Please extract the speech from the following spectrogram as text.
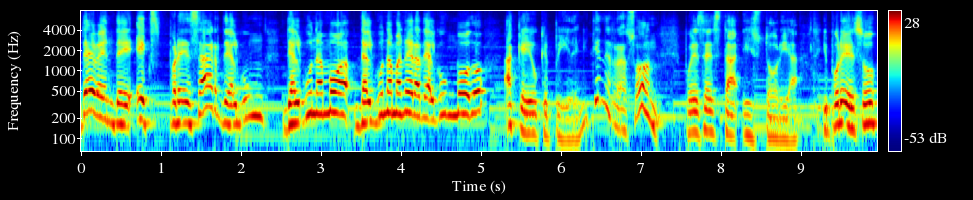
deben de expresar de, algún, de, alguna, de alguna manera, de algún modo, aquello que piden. Y tiene razón, pues esta historia. Y por eso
